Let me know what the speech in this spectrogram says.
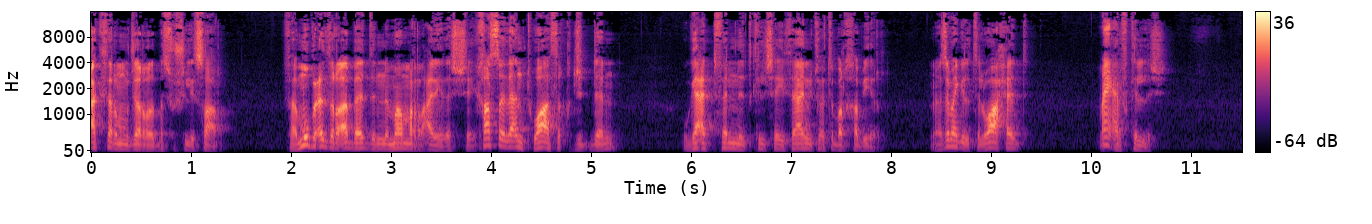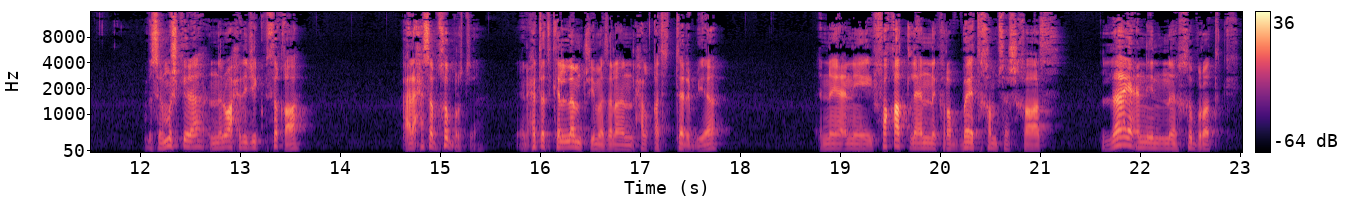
أكثر من مجرد بس وش اللي صار. فمو بعذر أبد إنه ما مر عليه ذا الشيء. خاصة إذا أنت واثق جدا وقاعد تفند كل شيء ثاني وتعتبر خبير. زي ما قلت الواحد ما يعرف كلش. بس المشكلة إن الواحد يجيك بثقة على حسب خبرته. يعني حتى تكلمت في مثلا حلقة التربية إنه يعني فقط لأنك ربيت خمس أشخاص لا يعني إن خبرتك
